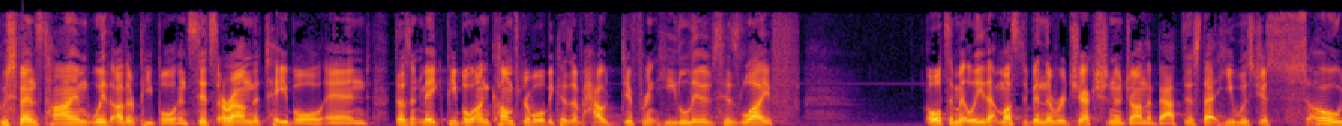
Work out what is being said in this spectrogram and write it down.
who spends time with other people and sits around the table and doesn't make people uncomfortable because of how different he lives his life. Ultimately, that must have been the rejection of John the Baptist, that he was just so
